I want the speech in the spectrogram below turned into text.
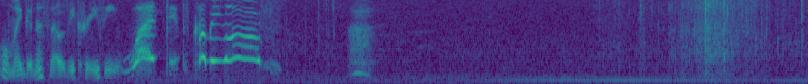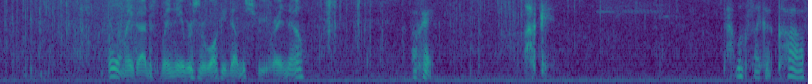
Oh my goodness, that would be crazy. What? It's coming off! oh my god, if my neighbors are walking down the street right now. Okay, look. That looks like a cuff.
